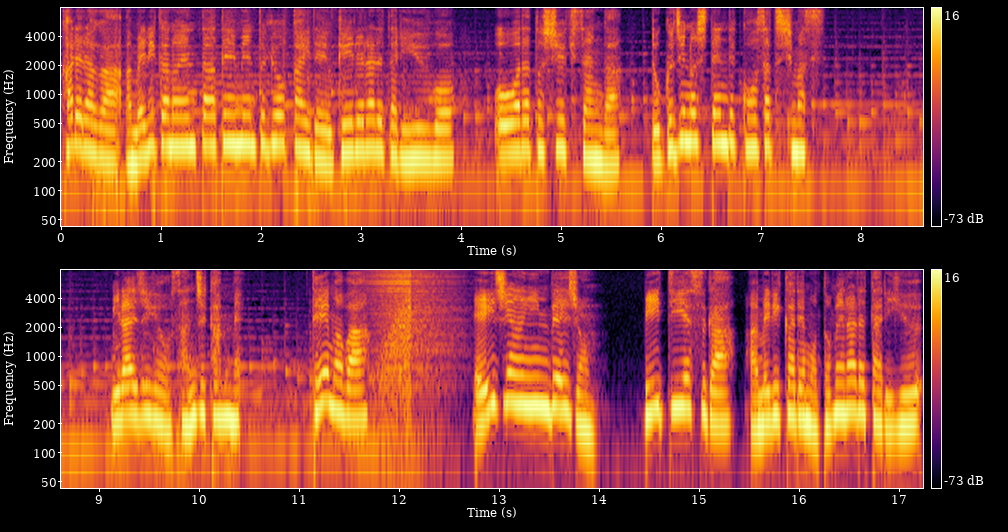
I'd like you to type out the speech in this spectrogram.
彼らがアメリカのエンターテインメント業界で受け入れられた理由を大和田敏之さんが独自の視点で考察します。未来授業3時間目。テーマはエイジアンインベージョン BTS がアメリカで求められた理由。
